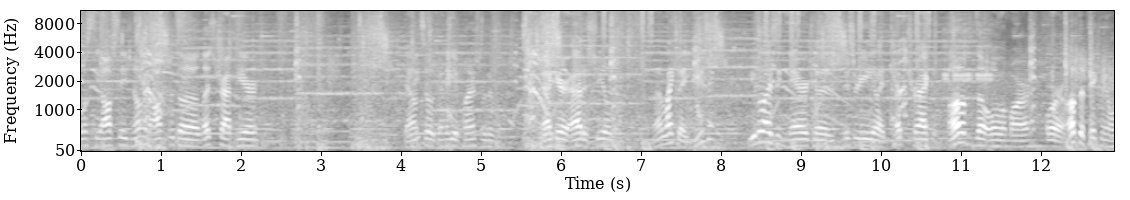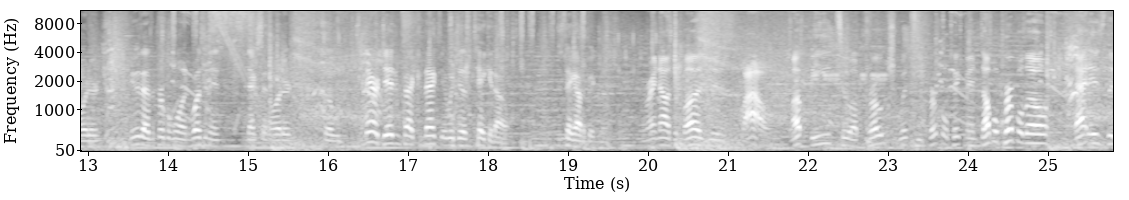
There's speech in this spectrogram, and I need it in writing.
What's the offstage? No, going to off for the ledge trap here. Down tilt, going to get punished with a back air out of shield. I like that. Using utilizing Nair because Mystery like kept track of the Olimar or of the Pikmin order. Knew that the purple one wasn't in next in order. So Nair did in fact connect, it would just take it out. Just take out a Pikmin. Right now Dabuz is, wow, up B to approach with the purple Pikmin. Double purple though, that is the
